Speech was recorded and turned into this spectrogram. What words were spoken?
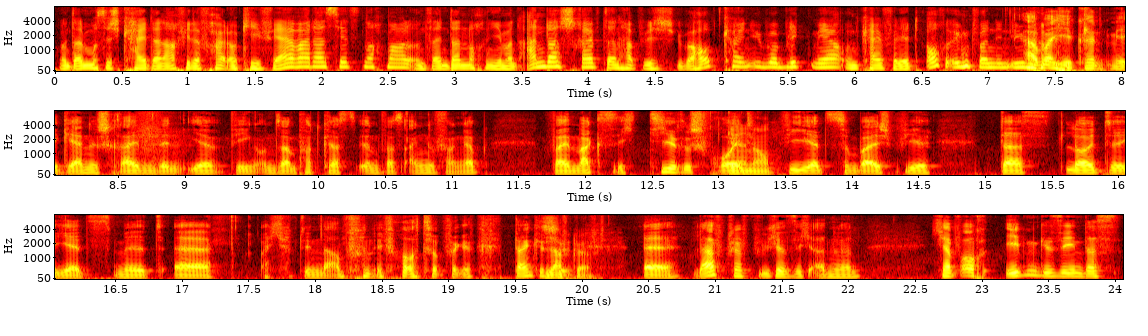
und dann muss ich Kai danach wieder fragen, okay, wer war das jetzt nochmal? Und wenn dann noch jemand anders schreibt, dann habe ich überhaupt keinen Überblick mehr und Kai verliert auch irgendwann den Überblick. Aber ihr könnt mir gerne schreiben, wenn ihr wegen unserem Podcast irgendwas angefangen habt, weil Max sich tierisch freut, Genau. wie jetzt zum Beispiel, dass Leute jetzt mit, äh, ich habe den Namen von dem Autor vergessen, Dankeschön, Lovecraft. Äh, Lovecraft-Bücher sich anhören. Ich habe auch eben gesehen, dass,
